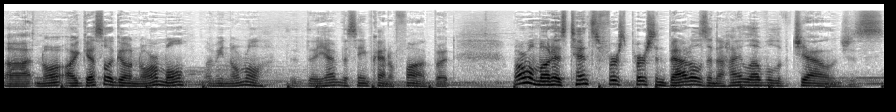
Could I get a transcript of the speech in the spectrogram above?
Uh, no, I guess I'll go normal. I mean, normal, they have the same kind of font, but normal mode has tense first-person battles and a high level of challenges.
